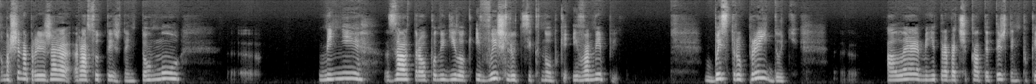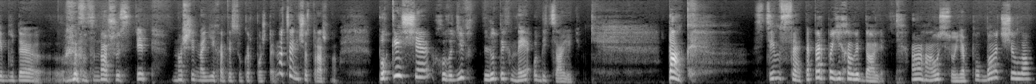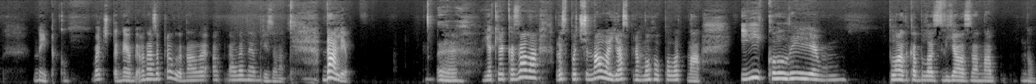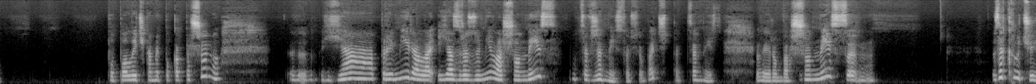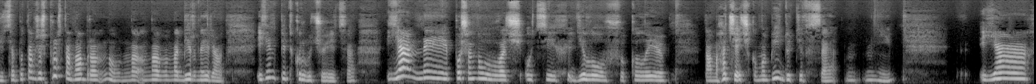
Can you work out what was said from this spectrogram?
машина приїжджає раз у тиждень. Тому е, мені завтра у понеділок і вишлють ці кнопки, і вони швидко прийдуть. Але мені треба чекати тиждень, поки буде в нашу степь машина їхати з Укрпоштою. Ну, це нічого страшного. Поки ще холодів лютих не обіцяють. Так, з цим все. Тепер поїхали далі. Ага, ось я побачила нитку. Бачите, не об... вона заправлена, але але не обрізана. Далі, е, як я казала, розпочинала я з прямого полотна. І коли планка була зв'язана, ну, по поличкам і по капюшону, е, я приміряла і я зрозуміла, що низ, ну це вже низ, ось, бачите, це низ вироба, що низ ем, закручується, бо там же ж просто набрав, ну, на, на, набірний ряд. І він підкручується. Я не пошановувач оцих ділов, коли там гачечком обійдуть і все. Ні. Я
